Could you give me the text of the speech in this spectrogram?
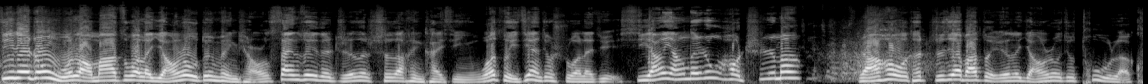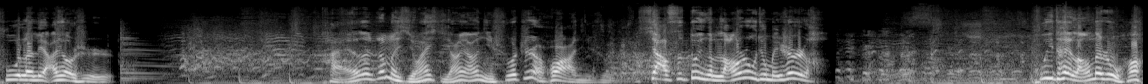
今天中午，老妈做了羊肉炖粉条，三岁的侄子吃的很开心。我嘴贱就说了句：“喜羊羊的肉好吃吗？”然后他直接把嘴里的羊肉就吐了，哭了俩小时。孩子这么喜欢喜羊羊，你说这话，你说下次炖个狼肉就没事了。灰太狼的肉哈。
